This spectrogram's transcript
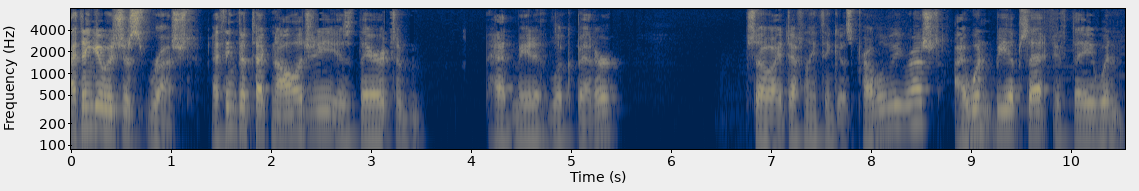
I think it was just rushed. I think the technology is there to had made it look better. So I definitely think it was probably rushed. I wouldn't be upset if they wouldn't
